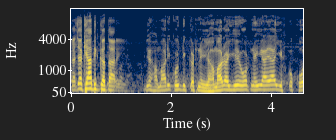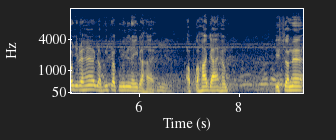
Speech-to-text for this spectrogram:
चाचा क्या दिक्कत आ रही है? ये हमारी कोई दिक्कत नहीं है हमारा ये वोट नहीं आया इसको खोज रहे हैं अभी तक मिल नहीं रहा है। अब कहाँ जाए हम? इस समय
